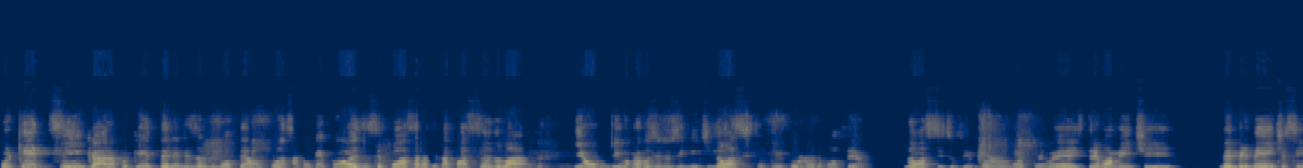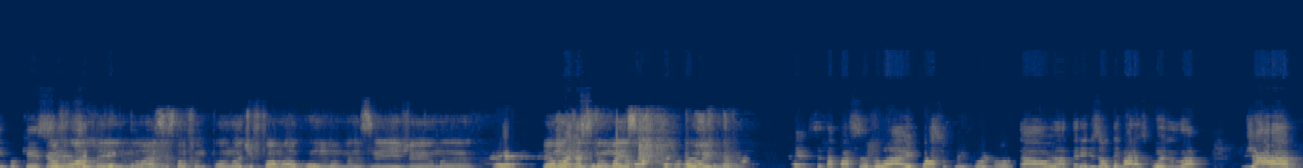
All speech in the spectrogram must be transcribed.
Porque sim, cara, porque televisão de motel posta qualquer coisa. Você posta, você tá passando lá. E eu digo para vocês o seguinte: não assista o filme pornô no motel. Não assista o filme pornô no motel. É extremamente deprimente, assim, porque. Cê, eu vou além, não assistam filme pornô de forma alguma, mas aí já é uma. É, é uma assim, questão assim, mais política. É, você tá passando lá e passa o filme pornô e tal. A televisão tem várias coisas lá. Já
